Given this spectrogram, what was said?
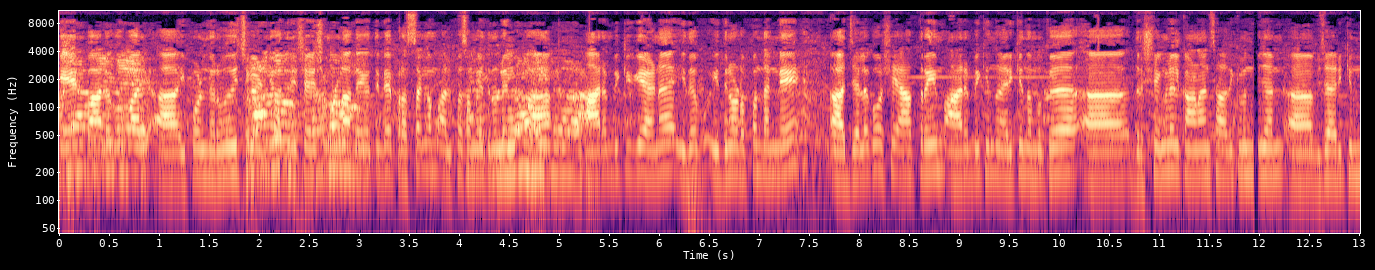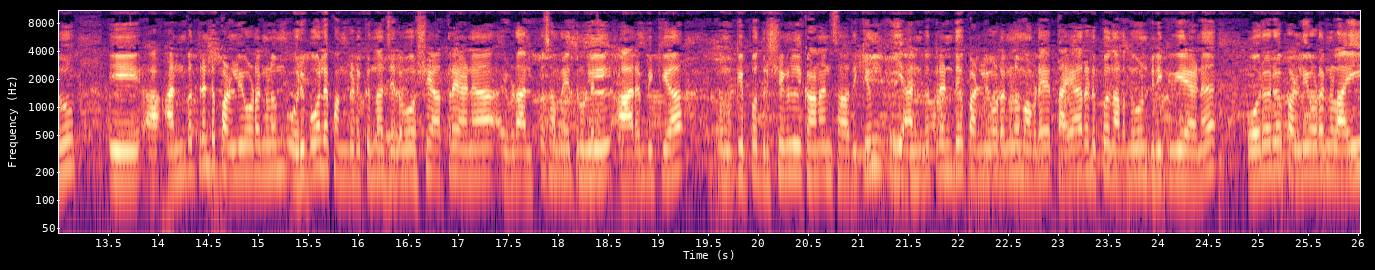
കെ എൻ ബാലഗോപാൽ ഇപ്പോൾ നിർവഹിച്ചു കഴിഞ്ഞു. അതിനുശേഷമുള്ള അദ്ദേഹത്തിന്റെ പ്രസംഗം അല്പസമയത്തിനുള്ളിൽ ആരംഭിക്കുകയാണ്. ഇത് ഇതിനോടൊപ്പം തന്നെ ജലഘോഷയാത്രയും ആരംഭിക്കുന്നതായിരിക്കും നമുക്ക് ദൃശ്യങ്ങളിൽ കാണാൻ സാധിക്കുമെന്ന് ഞാൻ വിചാരിക്കുന്നു. ഈ അൻപത്തിരണ്ട് പള്ളിയോടങ്ങളും ഒരുപോലെ പങ്കെടുക്കുന്ന ജലഘോഷയാത്രയാണ് ഇവിടെ അല്പസമയത്തിനുള്ളിൽ ആരംഭിക്കുക. നമുക്കിപ്പോൾ ദൃശ്യങ്ങളിൽ കാണാൻ സാധിക്കും. ഈ അൻപത്തിരണ്ട് പള്ളിയോടങ്ങളും അവിടെ തയ്യാറെടുപ്പ് നടന്നുകൊണ്ടിരിക്കുകയാണ്. ഓരോരോ പള്ളിയോടങ്ങളായി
